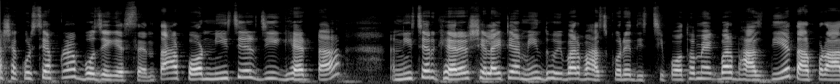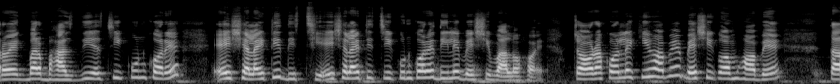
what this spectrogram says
আশা করছি আপনারা বুঝে গেছেন। তারপর নিচের যে ঘেরটা নিচের ঘেরের সেলাইটি আমি দুইবার ভাজ করে দিচ্ছি। প্রথমে একবার ভাজ দিয়ে, তারপর আরও একবার ভাজ দিয়ে চিকুন করে এই সেলাইটি দিচ্ছি। এই সেলাইটি চিকুন করে দিলে বেশি ভালো হয়। চওড়া করলে কি হবে? বেশি কম হবে। তা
